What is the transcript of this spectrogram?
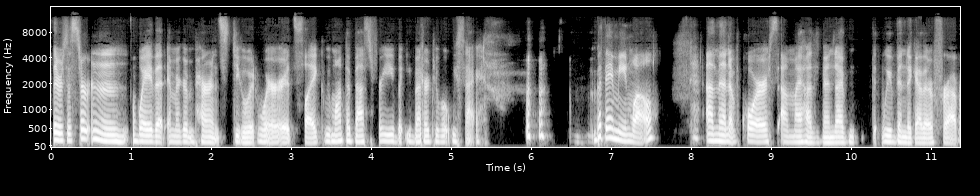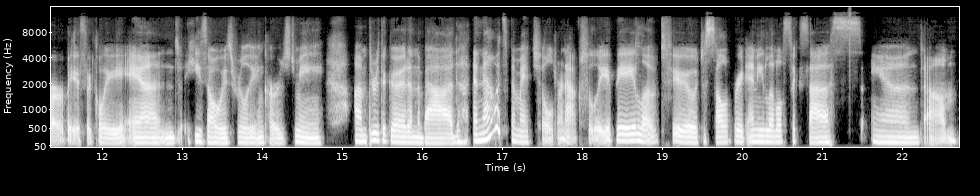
there's a certain way that immigrant parents do it where it's like, we want the best for you, but you better do what we say. but they mean well. And then, of course, um, my husband, I've we've been together forever, basically, and he's always really encouraged me um, through the good and the bad. And now it's been my children. Actually, they love to to celebrate any little success, and um,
